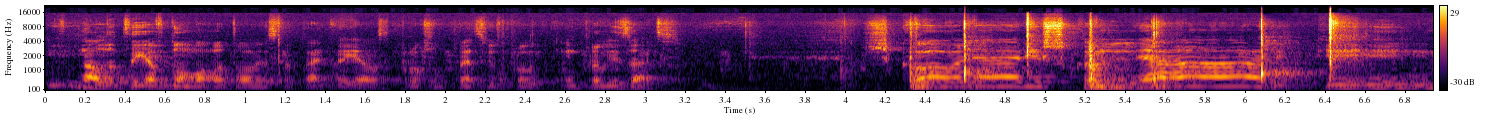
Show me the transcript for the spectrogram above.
Ну, але це я вдома готовився, так? Я вас прошу в принципі, про імпровізацію. Школярі, школярики,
